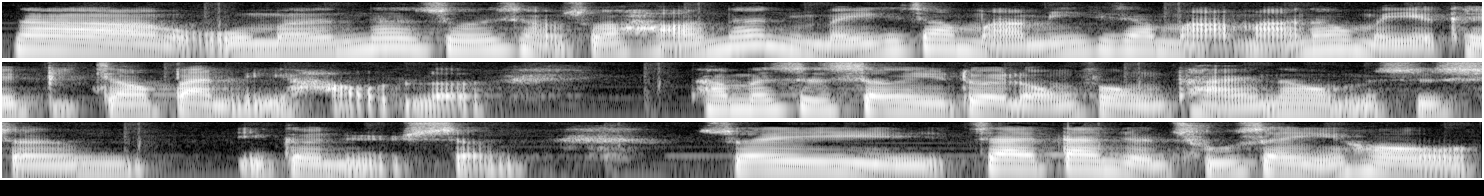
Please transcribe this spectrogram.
那我们那时候想说，好，那你们一个叫妈咪，一个叫妈妈，那我们也可以比较办理好了。他们是生一对龙凤胎，那我们是生一个女生，所以在蛋卷出生以后，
